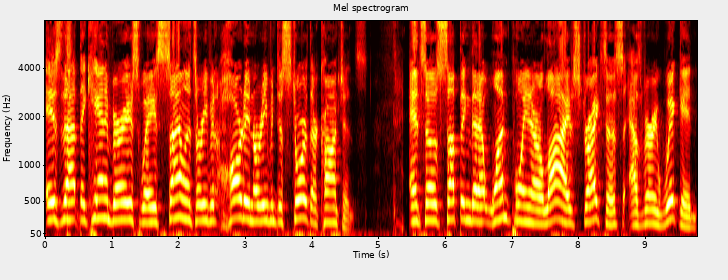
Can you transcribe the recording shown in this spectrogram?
is that they can in various ways silence or even harden or even distort their conscience. And so, something that at one point in our lives strikes us as very wicked,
